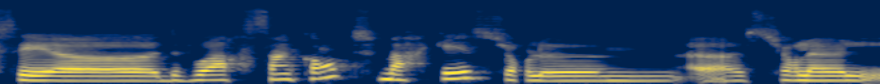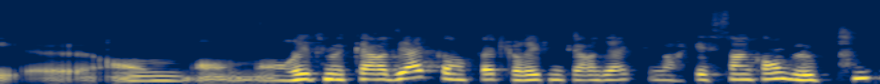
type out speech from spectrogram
c'est euh, de voir 50 marqués sur le euh, sur le euh, en, en, rythme cardiaque en fait, le rythme cardiaque marqué 50, le pouls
